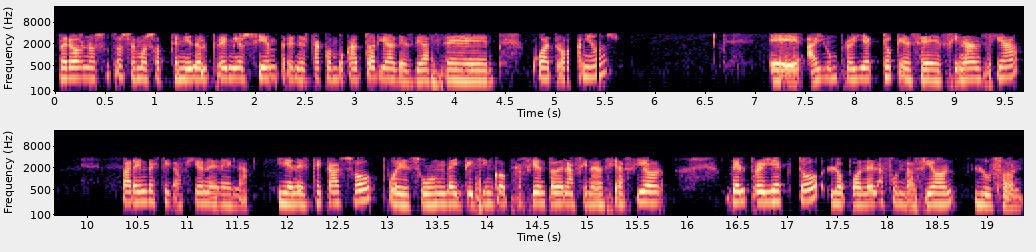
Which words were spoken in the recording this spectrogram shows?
pero nosotros hemos obtenido el premio siempre en esta convocatoria desde hace cuatro años eh, hay un proyecto que se financia para investigación en ELA y en este caso pues un 25% de la financiación del proyecto lo pone la Fundación Luzón.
